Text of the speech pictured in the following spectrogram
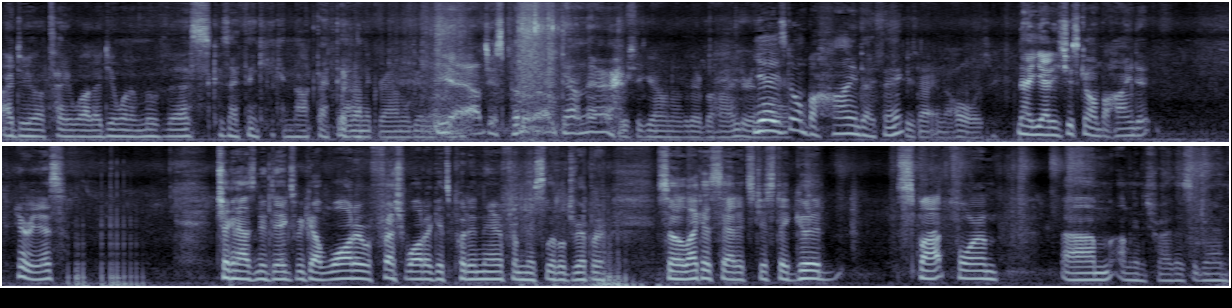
I do. I'll tell you what. I do want to move this because I think he can knock that Put it on the ground, we'll get it. Yeah, I'll just put it right down there. Where's he going over there behind in Yeah, he's going behind. I think. He's not in the hole, is he? Not yet. He's just going behind it. Here he is. Checking out his new digs. We've got water, fresh water gets put in there from this little dripper. So, like I said, it's just a good spot for him. Um, I'm going to try this again.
